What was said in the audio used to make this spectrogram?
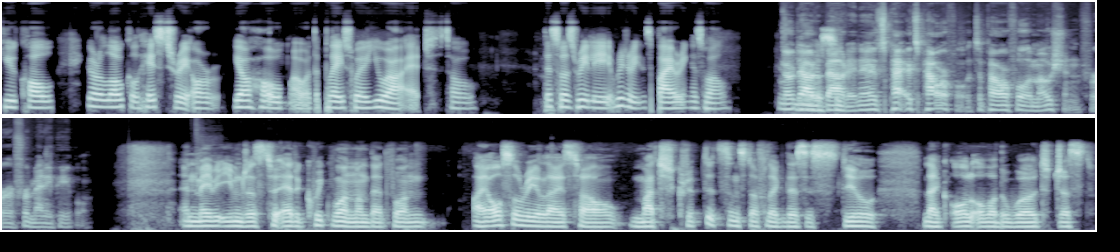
you call your local history or your home or the place where you are at. So this was really really inspiring as well. No doubt about it. And it's it's powerful. It's a powerful emotion for for many people. And maybe even just to add a quick one on that one, I also realized how much cryptids and stuff like this is still like all over the world just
